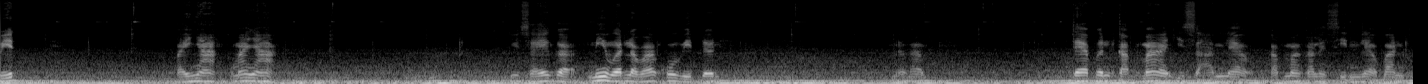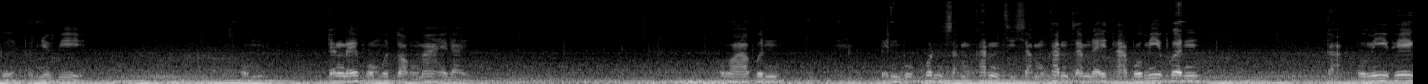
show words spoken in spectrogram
วิด ไปยากมายากที่ใส่ก็มีหมดแหละว่าโควิดเดินนะครับ แต่เพิ่นกลับมาอีสานแล้ว กลับมากาฬสินแล้วบ้านเกิดเพิ่นอยู่พี่ผมจังไดผมก็ต้องมาให้ได้ เพราะว่าเพิ่น เป็นบุคคลสำคัญสิสำคัญจำไดถ้าบ่มีเพิ่นกะบ่มีเพลง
